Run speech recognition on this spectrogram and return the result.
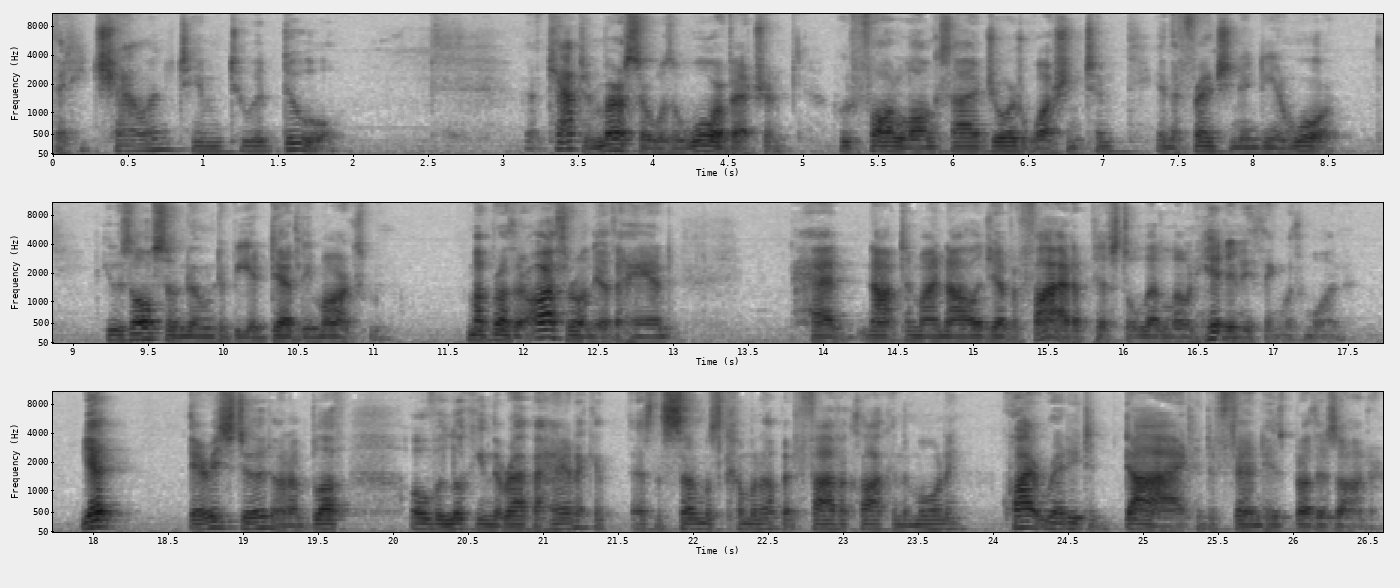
that he challenged him to a duel. Captain Mercer was a war veteran who'd fought alongside George Washington in the French and Indian War. He was also known to be a deadly marksman. My brother Arthur, on the other hand, had not to my knowledge ever fired a pistol, let alone hit anything with one. Yet there he stood on a bluff overlooking the Rappahannock as the sun was coming up at five o'clock in the morning, quite ready to die to defend his brother's honor.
